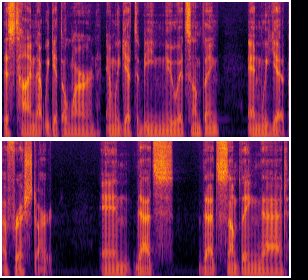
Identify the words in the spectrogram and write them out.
this time that we get to learn and we get to be new at something and we get a fresh start. And that's that's something that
